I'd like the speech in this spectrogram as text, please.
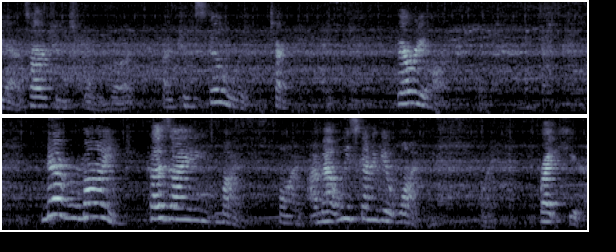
Yeah, it's hard to explain, but I can still win technically. Very hard. Never mind, cause I on, I'm at least gonna get one point right here.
